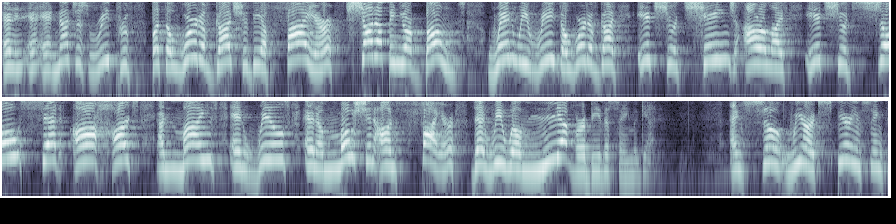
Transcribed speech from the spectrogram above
and, and not just reproof, but the Word of God should be a fire shut up in your bones. When we read the Word of God, it should change our life. It should so set our hearts and minds and wills and emotion on fire that we will never be the same again. And so we are experiencing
